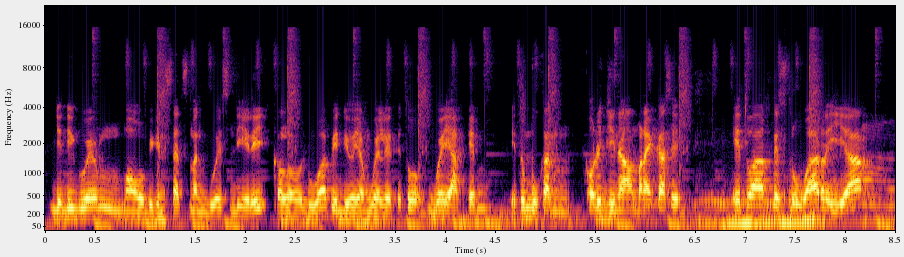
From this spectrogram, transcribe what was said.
Jadi gue mau bikin statement gue sendiri. Kalau dua video yang gue lihat itu, gue yakin itu bukan original mereka sih. Itu artis luar yang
